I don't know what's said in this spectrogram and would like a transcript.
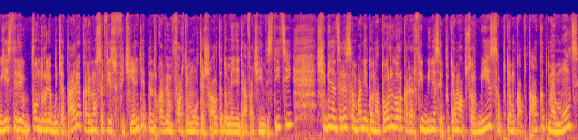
este fondurile bugetare, care nu o să fie suficiente, pentru că avem foarte multe și alte domenii de a face investiții și, bineînțeles, sunt banii donatorilor, care ar fi bine să-i putem absorbi, să putem capta cât mai mulți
